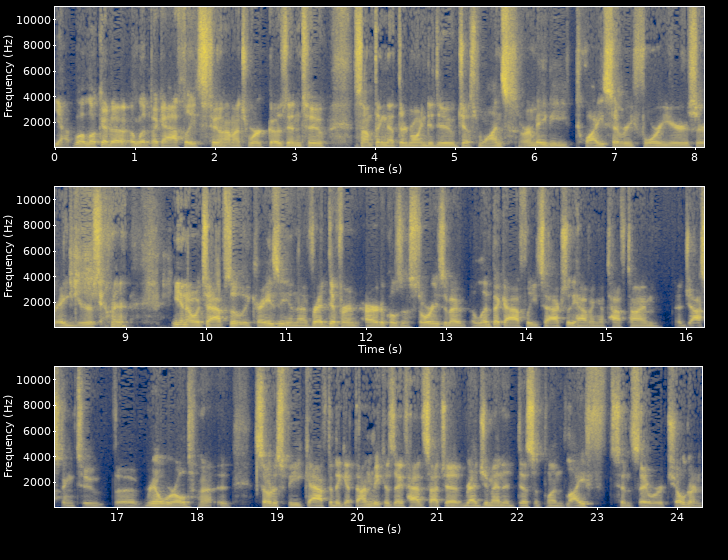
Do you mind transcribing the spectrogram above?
Yeah. Well, look at uh, Olympic athletes too. How much work goes into something that they're going to do just once, or maybe twice every four years or eight years. you know, it's absolutely crazy. And I've read different articles and stories about Olympic athletes actually having a tough time adjusting to the real world, uh, so to speak, after they get done because they've had such a regimented, disciplined life since they were children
